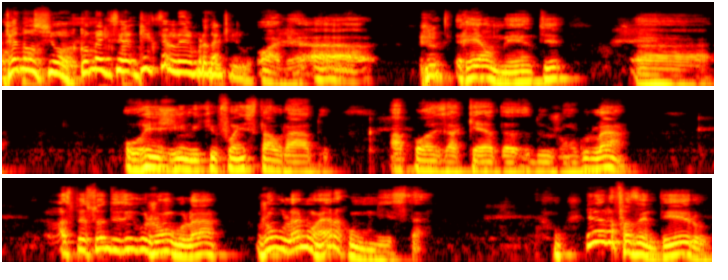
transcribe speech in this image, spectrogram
renunciou, como é que você, o que, que você lembra daquilo? Olha, realmente o regime que foi instaurado após a queda do João Goulart, as pessoas dizem que o João Goulart, o João Goulart não era comunista ele era fazendeiro,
